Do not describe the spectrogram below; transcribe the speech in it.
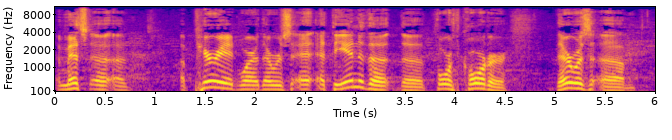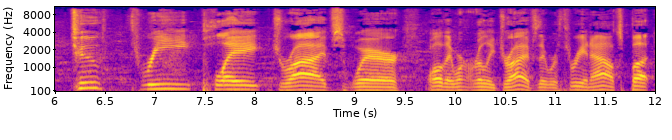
amidst a, a, a period where there was at at the end of the, the fourth quarter, there was um, two, three play drives where, well, they weren't really drives; they were three and outs, but.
